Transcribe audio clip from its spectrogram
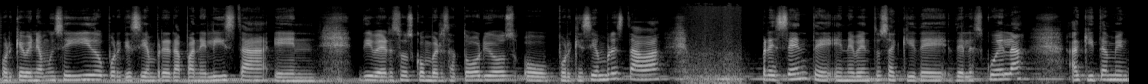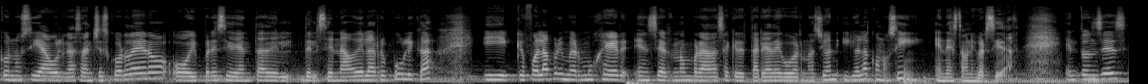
porque venía muy seguido, porque siempre era panelista en diversos conversatorios o porque siempre estaba presente en eventos aquí de, la escuela. Aquí también conocí a Olga Sánchez Cordero, hoy presidenta del, Senado de la República, y que fue la primera mujer en ser nombrada secretaria de Gobernación, y yo la conocí en esta universidad. Entonces,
